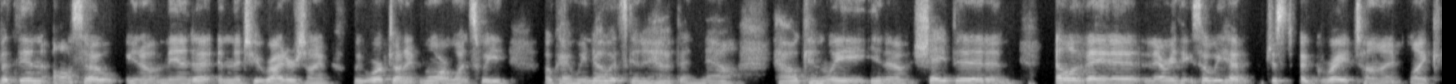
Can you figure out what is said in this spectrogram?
But then also, you know, Amanda and the two writers and I, we worked on it more once we, okay, we know it's going to happen. Now, how can we, you know, shape it and elevate it and everything? So we had just a great time, like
